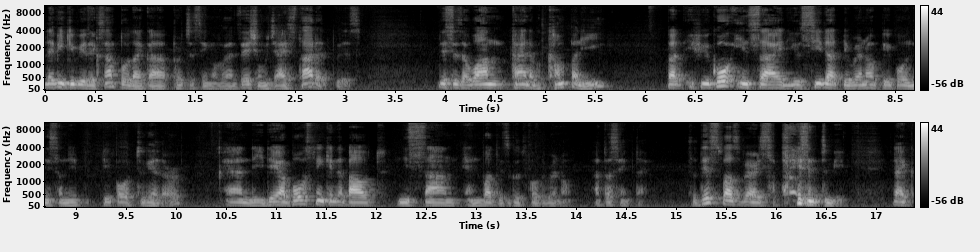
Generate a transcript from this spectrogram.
Let me give you an example, like a purchasing organization, which I started with. This is a one kind of company, but if you go inside, you see that the Renault people and Nissan people together, and they are both thinking about Nissan and what is good for the Renault at the same time. So this was very surprising to me. Like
